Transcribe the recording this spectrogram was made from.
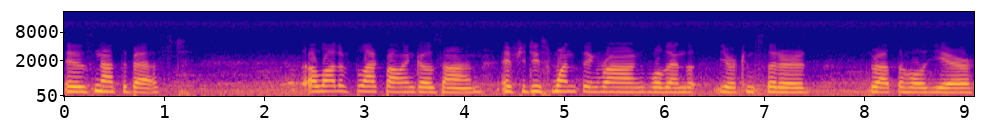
is not the best. A lot of blackballing goes on. If you do one thing wrong, well, then the, you're considered throughout the whole year,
